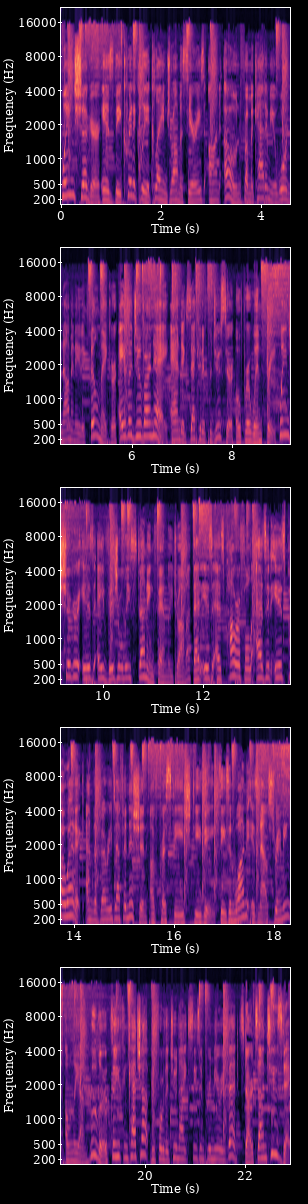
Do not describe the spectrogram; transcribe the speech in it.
Queen Sugar is the critically acclaimed drama series on OWN from Academy Award nominated filmmaker Ava DuVernay and executive producer Oprah Winfrey. Queen Sugar is a visually stunning family drama that is as powerful as it is poetic and the very definition of prestige TV. Season 1 is now streaming only on Hulu, so you can catch up before the two night season premiere event starts on Tuesday,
